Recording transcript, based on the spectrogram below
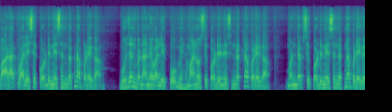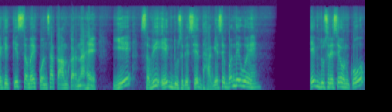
बारात वाले से कोऑर्डिनेशन रखना पड़ेगा। भोजन बनाने वाले को मेहमानों से कोऑर्डिनेशन रखना पड़ेगा। मंडप से कोऑर्डिनेशन रखना पड़ेगा कि किस समय कौन सा काम करना है। ये सभी एक दूसरे से धागे से बंधे हुए हैं। एक दूसरे से उनको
